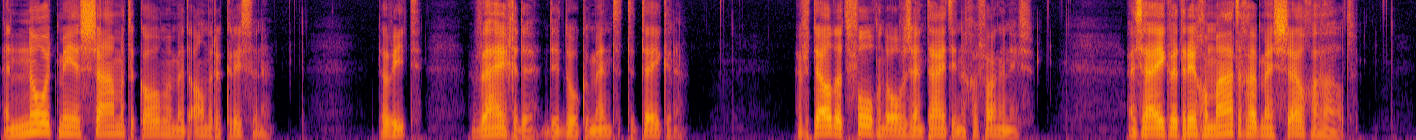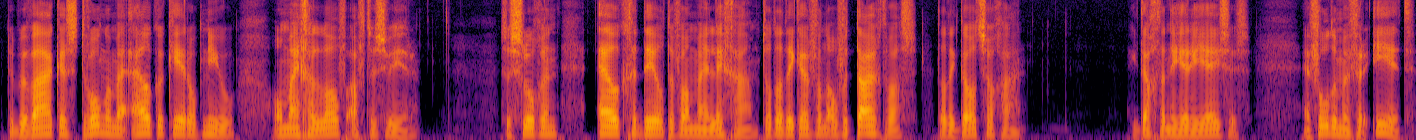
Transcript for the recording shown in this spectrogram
en nooit meer samen te komen met andere christenen. David weigerde dit document te tekenen. Hij vertelde het volgende over zijn tijd in de gevangenis. Hij zei: Ik werd regelmatig uit mijn cel gehaald. De bewakers dwongen me elke keer opnieuw om mijn geloof af te zweren. Ze sloegen elk gedeelte van mijn lichaam, totdat ik ervan overtuigd was dat ik dood zou gaan. Ik dacht aan de Heer Jezus en voelde me vereerd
